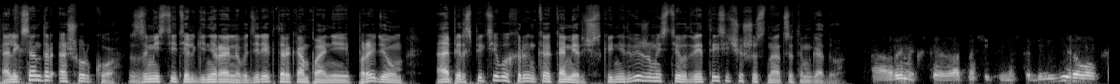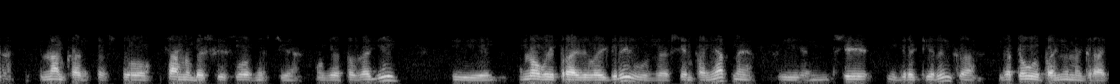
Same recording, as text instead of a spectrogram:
Александр Ашурко, заместитель генерального директора компании «Предиум», о перспективах рынка коммерческой недвижимости в 2016 году. А, рынок относительно стабилизировался. Нам кажется, что самые большие сложности уже позади, и новые правила игры уже всем понятны, и все игроки рынка готовы по ним играть.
